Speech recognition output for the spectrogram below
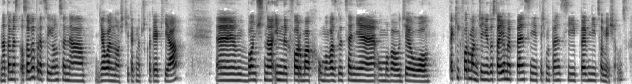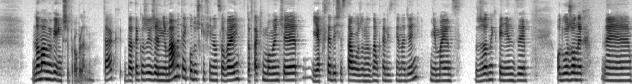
Natomiast osoby pracujące na działalności, tak na przykład jak ja, bądź na innych formach umowa zlecenie, umowa o dzieło, takich formach, gdzie nie dostajemy pensji, nie jesteśmy pensji pewni co miesiąc, no mamy większy problem, tak? Dlatego, że jeżeli nie mamy tej poduszki finansowej, to w takim momencie, jak wtedy się stało, że nas zamknęli z dnia na dzień, nie mając żadnych pieniędzy odłożonych e,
